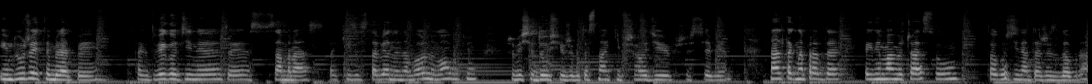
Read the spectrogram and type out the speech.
Im dłużej, tym lepiej. Tak dwie godziny to jest sam raz, taki zostawiony na wolnym ogniu, żeby się dusił, żeby te smaki przechodziły przez siebie. No ale tak naprawdę, jak nie mamy czasu, to godzina też jest dobra.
